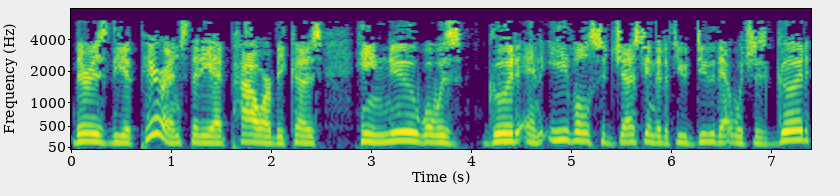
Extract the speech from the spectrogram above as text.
There is the appearance that he had power because he knew what was good and evil, suggesting that if you do that which is good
